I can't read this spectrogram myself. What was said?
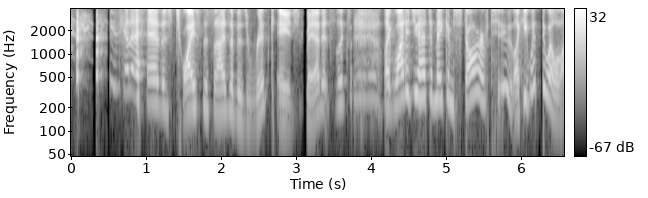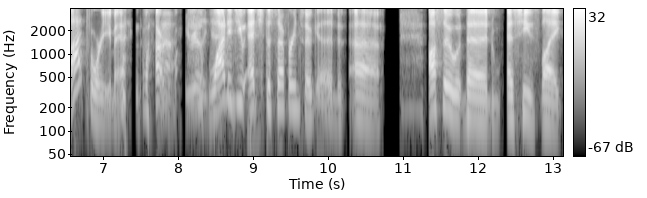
he's got a head that's twice the size of his rib cage, man. It looks like why did you have to make him starve too? Like he went through a lot for you, man. Why, Yeah, really did. why did you etch the suffering so good? Uh, also, the as she's like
